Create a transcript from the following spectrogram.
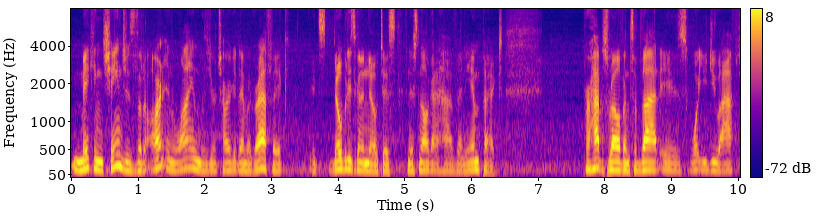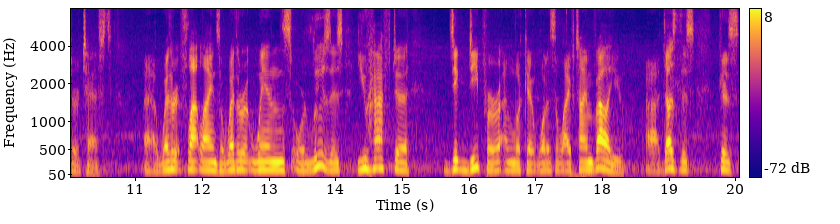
making changes that aren't in line with your target demographic, it's nobody's going to notice, and it's not going to have any impact perhaps relevant to that is what you do after a test. Uh, whether it flatlines or whether it wins or loses, you have to dig deeper and look at what is the lifetime value. Uh, does this, because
